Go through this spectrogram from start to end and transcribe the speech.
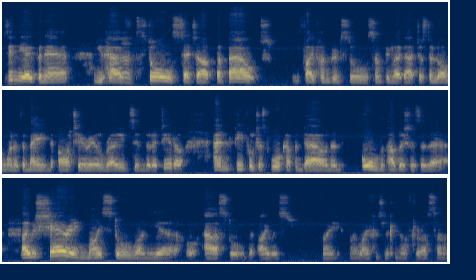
It's in the open air. You have oh. stalls set up about 500 stalls, something like that, just along one of the main arterial roads in the Retiro, and people just walk up and down, and all the publishers are there. I was sharing my stall one year, or our stall that I was, my my wife was looking after our son,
